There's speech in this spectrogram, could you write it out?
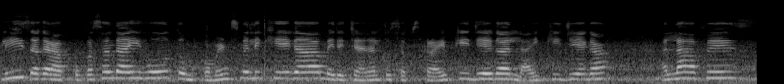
प्लीज़ अगर आपको पसंद आई हो तो कमेंट्स में लिखिएगा। मेरे चैनल को सब्सक्राइब कीजिएगा लाइक कीजिएगा। अल्लाह हाफिज़।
